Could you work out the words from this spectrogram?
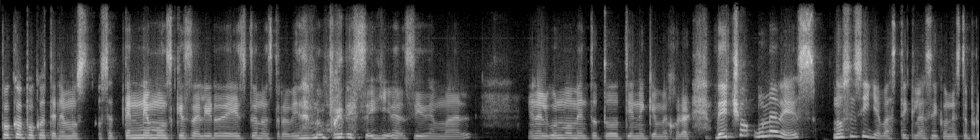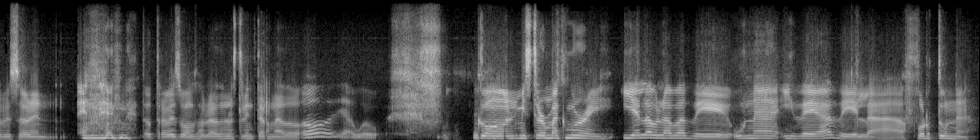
poco a poco tenemos, o sea, tenemos que salir de esto. Nuestra vida no puede seguir así de mal. En algún momento todo tiene que mejorar. De hecho, una vez, no sé si llevaste clase con este profesor en, en, otra vez vamos a hablar de nuestro internado, oh, ya huevo, con Mr. McMurray, y él hablaba de una idea de la fortuna,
